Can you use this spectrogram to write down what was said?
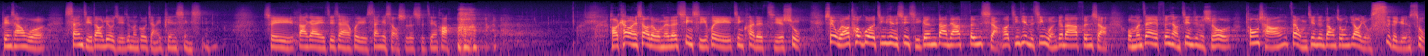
平常我三节到六节就能够讲一篇信息。所以大概接下来会有三个小时的时间哈。好，开玩笑的，我们的信息会尽快的结束，所以我要透过今天的信息跟大家分享，哦，今天的经文跟大家分享。我们在分享见证的时候，通常在我们见证当中要有四个元素，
